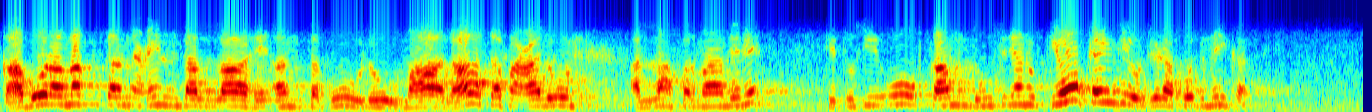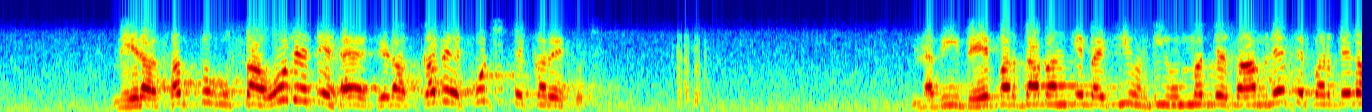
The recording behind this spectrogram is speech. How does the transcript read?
کابور مقتن عند اللہ ان تقولوا ما لا تفعلون۔ اللہ فرما دے نے کہ تسی او کام دوسریاں نو کیوں کہیں ہو جڑا خود نہیں کرتے میرا سب تو غصہ وہ دیتے ہے جڑا کبے کچھ تے کرے کچھ۔ نبی بے پردہ بن کے بیٹھی ہوں امت کے سامنے تے پردے کا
